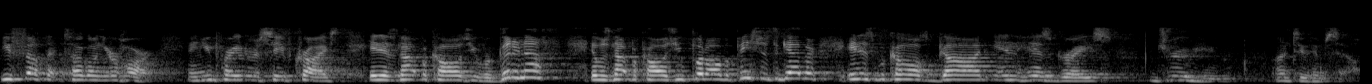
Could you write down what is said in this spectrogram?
you felt that tug on your heart and you prayed to receive Christ, it is not because you were good enough. It was not because you put all the pieces together. It is because God, in His grace, drew you unto Himself.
